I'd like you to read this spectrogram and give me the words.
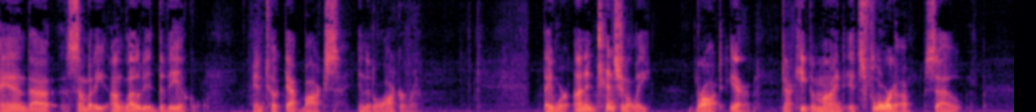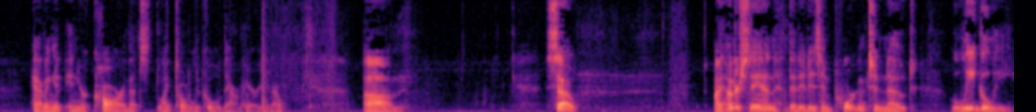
and uh, somebody unloaded the vehicle and took that box into the locker room. They were unintentionally brought in. Now, keep in mind, it's Florida, so having it in your car, that's like totally cool down here, you know. Um, so, I understand that it is important to note legally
